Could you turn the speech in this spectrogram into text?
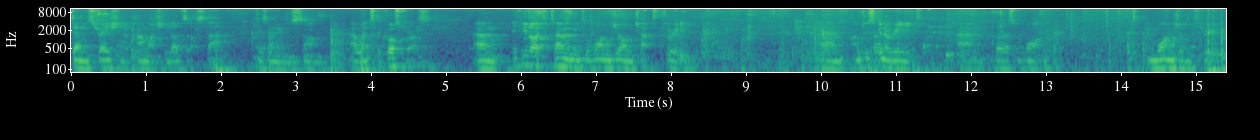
demonstration of how much He loves us that His own Son uh, went to the cross for us. Um, if you'd like to turn with me to 1 John chapter 3, um, I'm just going to read um, verse 1 in 1 John 3.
